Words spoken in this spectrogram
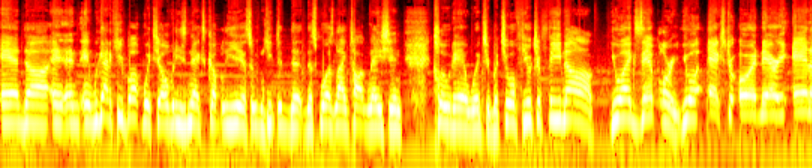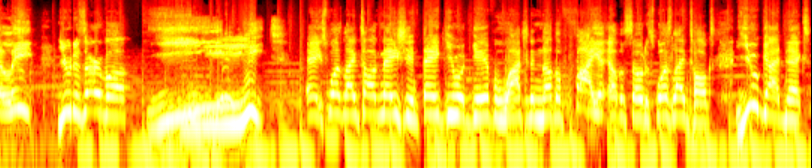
and uh, and and, and we got to keep up with you over these next couple of years so we can keep the, the, the Sports Life Talk Nation clued in with you. But you're a future phenom. You are exemplary. You are extraordinary and elite. You deserve a yeet. Hey, Sports Life Talk Nation, thank you again for watching another fire episode of Sports Life Talks. You got next.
